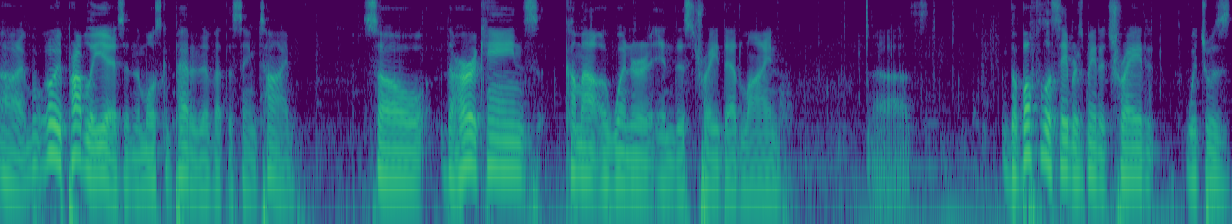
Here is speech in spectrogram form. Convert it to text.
Uh, well, it probably is, and the most competitive at the same time. So the Hurricanes come out a winner in this trade deadline. Uh, the Buffalo Sabres made a trade, which was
